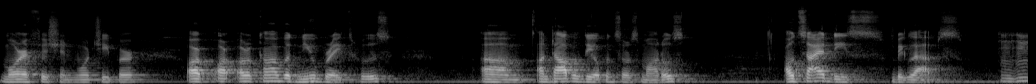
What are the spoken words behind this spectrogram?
more efficient, more cheaper, or, or, or come up with new breakthroughs um, on top of the open source models outside these big labs. Mm-hmm.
